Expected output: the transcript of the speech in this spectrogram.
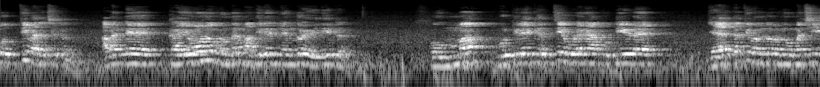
കൊത്തി വരച്ചിട്ടുണ്ട്. അവന്റെ ക്രയോണ് കൊണ്ട് മതിലിൽ എന്തോ എഴുതിയിട്ടുണ്ട്. ഉമ്മ വീട്ടിലേക്ക് എത്തിയ ഉടനെ ആ കുട്ടിയുടെ ജ്യേഷ്ഠത്തി വന്നു പറഞ്ഞു ഉമ്മച്ചി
